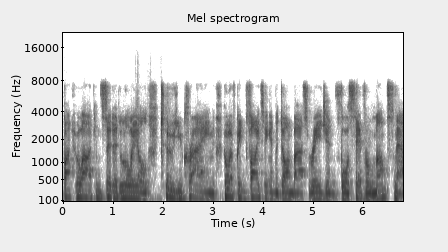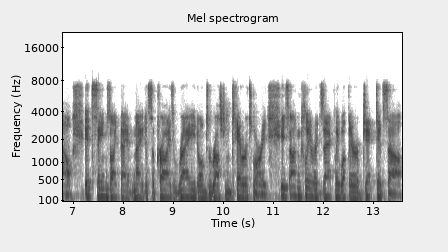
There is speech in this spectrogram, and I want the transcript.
but who are considered loyal to Ukraine, who have been fighting in the Donbass region for several months now. It seems like they have made a surprise raid onto Russian territory. It's unclear exactly what their objectives are,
